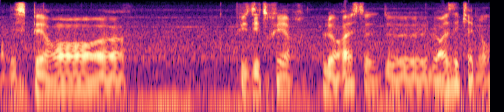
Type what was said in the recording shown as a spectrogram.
En espérant euh, qu'on puisse détruire le reste, de, le reste des camions.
